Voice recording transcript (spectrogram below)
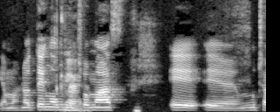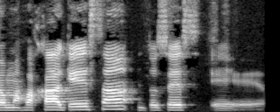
Digamos, no tengo mucho más eh, eh, mucha más bajada que esa, entonces eh,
